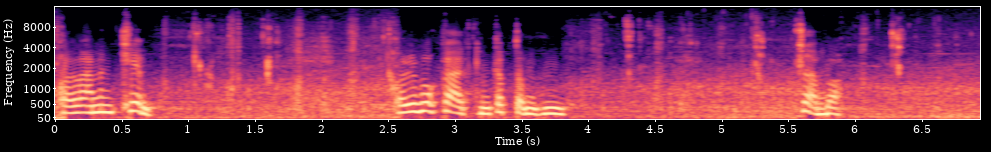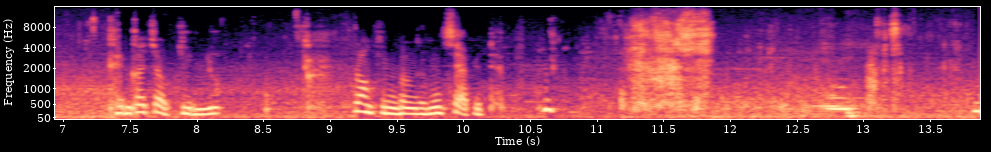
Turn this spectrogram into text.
เพราะว่ามันเข้มเขาเรียกว่ากากินกับตำหูแซ่บบ่เห็นก็เจ้ากินเนาะลองกินเบิ่งก็มันแซ่บอยู่เด้อ แล้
